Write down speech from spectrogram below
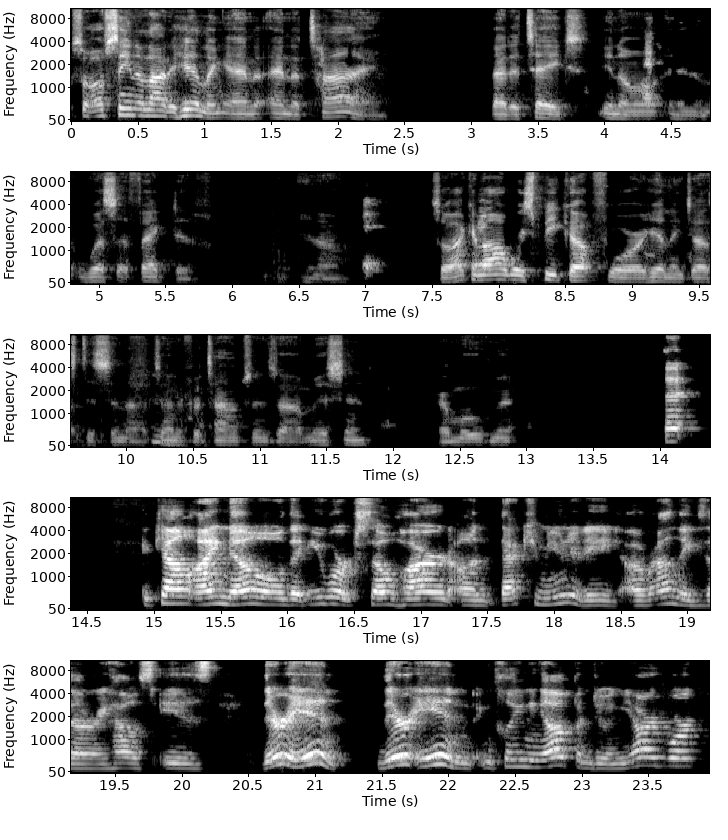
so I've seen a lot of healing and and the time that it takes, you know, and what's effective, you know. So I can always speak up for healing justice and uh, Jennifer Thompson's uh, mission, her movement. But Kel, I know that you work so hard on that community around the Exoneree House. Is they're in, they're in and cleaning up and doing yard work.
